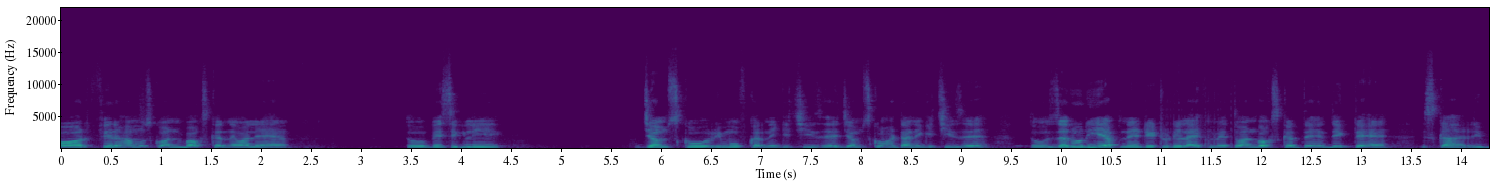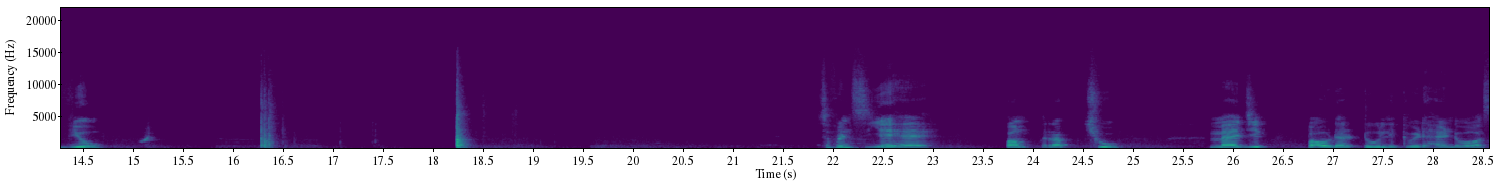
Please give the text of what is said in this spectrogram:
और फिर हम उसको अनबॉक्स करने वाले हैं। तो बेसिकली जम्स को रिमूव करने की चीज़ है जम्स को हटाने की चीज़ है। तो ज़रूरी है अपने डे टू डे लाइफ में तो अनबॉक्स करते हैं, देखते हैं इसका रिव्यू सो so फ्रेंड्स ये है पंप रब छू magic powder to liquid hand wash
